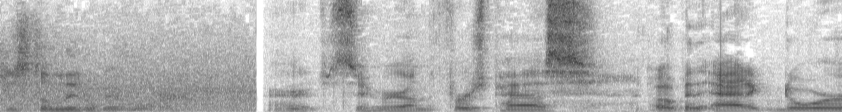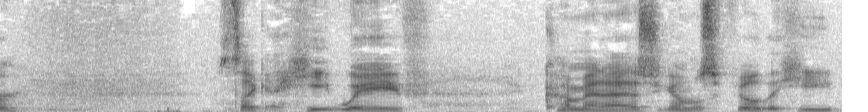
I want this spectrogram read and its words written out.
just a little bit more. All right, so we're on the first pass. Open the attic door. It's like a heat wave coming at us. You can almost feel the heat.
